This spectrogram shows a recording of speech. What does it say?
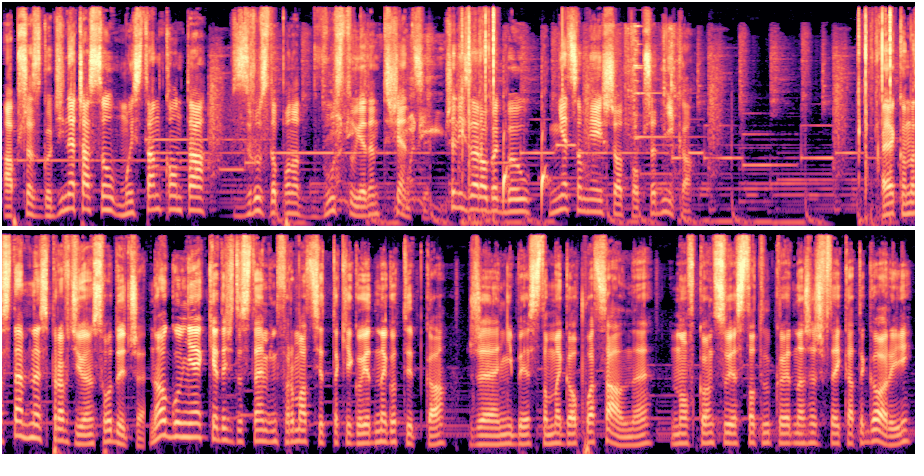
A przez godzinę czasu mój stan konta wzrósł do ponad 201 tysięcy, czyli zarobek był nieco mniejszy od poprzednika. A jako następne sprawdziłem słodycze. No ogólnie kiedyś dostałem informację od takiego jednego typka, że niby jest to mega opłacalne. No w końcu jest to tylko jedna rzecz w tej kategorii.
